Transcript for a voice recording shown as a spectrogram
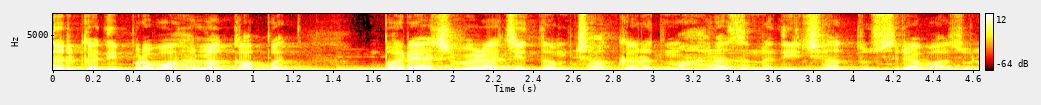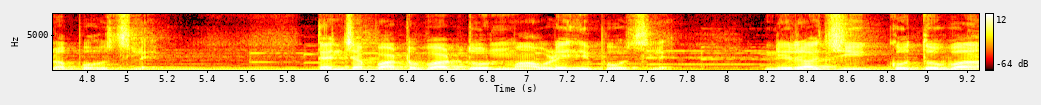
तर कधी प्रवाहाला कापत बऱ्याच वेळाची दमछाक करत महाराज नदीच्या दुसऱ्या बाजूला पोहोचले. त्यांच्या पाठोपाठ दोन मावळेही पोहोचले. निराजी कोतोबा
